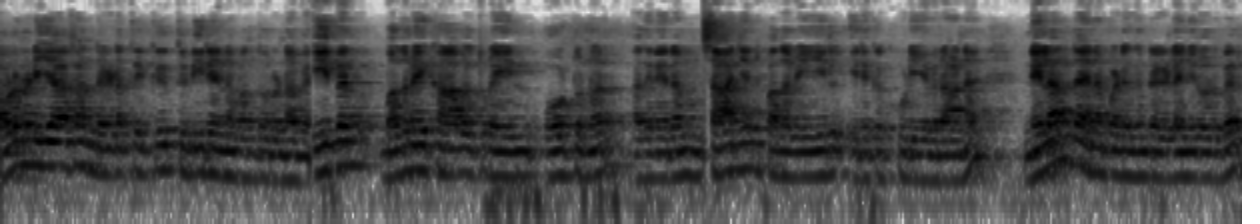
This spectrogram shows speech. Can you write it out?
உடனடியாக அந்த இடத்துக்கு திடீரென வந்த ஒரு நபர். இவர் மதுரை காவல்துறையின் ஓட்டுநர். அதே நேரம் சார்ஜென்ட் பதவியில் இருக்கக்கூடியவரான நிலந்த எனப்படுகின்ற இளைஞர் ஒருவர்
